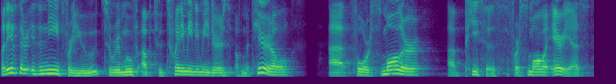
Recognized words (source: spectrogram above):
But if there is a need for you to remove up to 20 millimeters of material uh, for smaller uh, pieces, for smaller areas,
